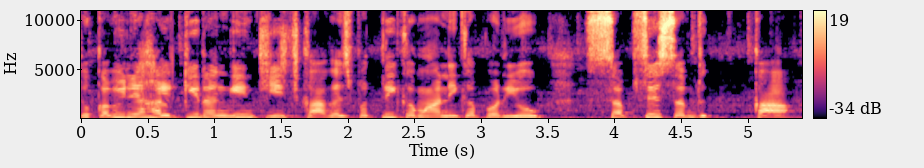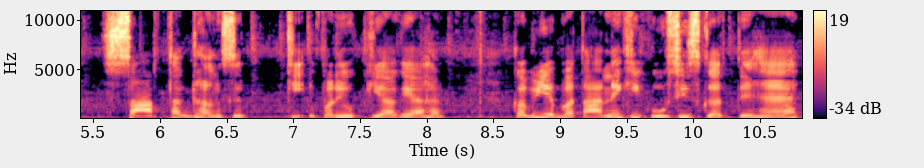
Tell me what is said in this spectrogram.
तो कवि ने हल्की रंगीन चीज़, कागज़, पतली कमानी का प्रयोग सबसे शब्द का सार्थक ढंग से प्रयोग किया गया है। कभी ये बताने की कोशिश करते हैं,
